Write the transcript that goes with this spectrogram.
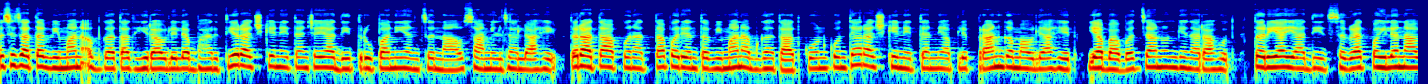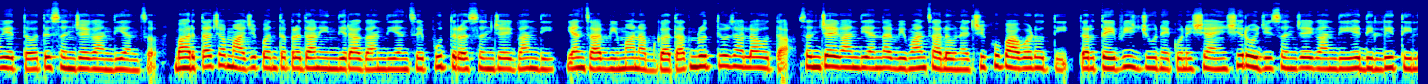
तसेच आता विमान अपघातात हिरावलेल्या भारतीय राजकीय नेत्यांच्या यादीत रुपानी यांचं नाव सामील झालं आहे. तर आता आपण आतापर्यंत विमान अपघातात कोणकोणत्या राजकीय नेत्यांनी आपले प्राण गमावले आहेत याबाबत जाणून घेणार आहोत. तर या यादीत सगळ्यात पहिलं नाव येतं ते संजय गांधी यांचं. भारताच्या माजी पंतप्रधान इंदिरा गांधी यांचे पुत्र संजय गांधी यांचा विमान अपघातात मृत्यू झाला होता. संजय गांधी यांना विमान चालवण्याची खूप आवड होती. तर तेवीस जून एकोणीसशे ऐंशी रोजी संजय गांधी हे दिल्लीतील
